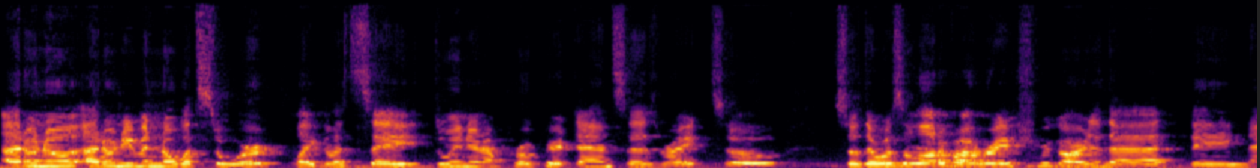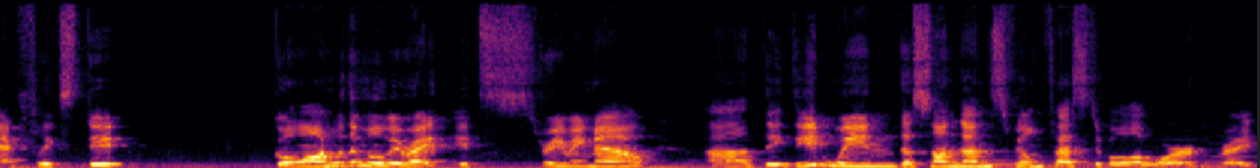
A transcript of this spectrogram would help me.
I don't know. I don't even know what's the word. Like, let's say doing inappropriate dances, right? So, so there was a lot of outrage regarding that. They Netflix did go on with the movie, right? It's streaming now. Uh, they did win the Sundance Film Festival award, right?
